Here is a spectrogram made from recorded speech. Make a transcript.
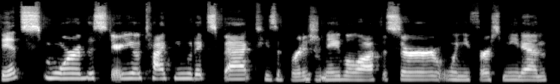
fits more of the stereotype you would expect. He's a British mm-hmm. naval officer when you first meet him.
